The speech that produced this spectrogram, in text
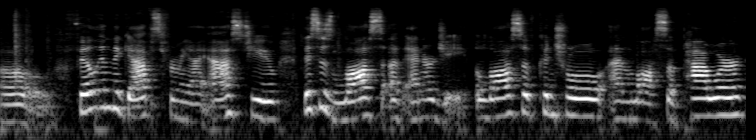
Oh, fill in the gaps for me. I asked you, this is loss of energy, a loss of control and loss of power,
